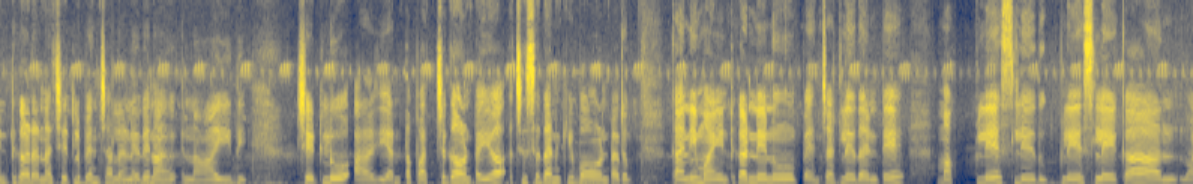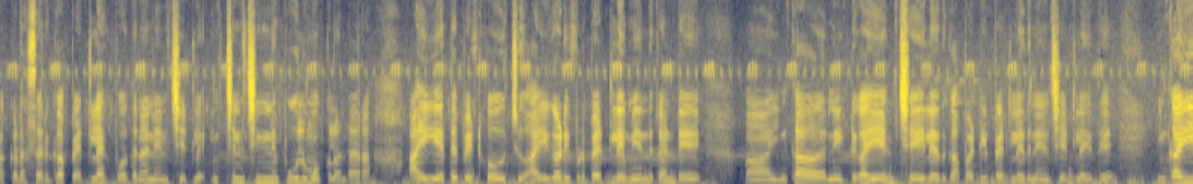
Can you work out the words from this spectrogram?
ఇంటి కాడన్నా చెట్లు పెంచాలనేది నా నా ఇది. చెట్లు ఎంత పచ్చగా ఉంటాయో చూసేదానికి బాగుంటుంది. కానీ మా ఇంటికాడ నేను పెంచట్లేదంటే మాకు ప్లేస్ లేదు. ప్లేస్ లేక అక్కడ సరిగ్గా పెట్టలేకపోతున్నా నేను చెట్లు. చిన్న చిన్న పూల మొక్కలు అంటారా? అవి అయితే పెట్టుకోవచ్చు. అవి కూడా ఇప్పుడు పెట్టలేము. ఎందుకంటే ఇంకా నీట్గా ఏం చేయలేదు కాబట్టి పెట్టలేదు నేను చెట్లు అయితే ఇంకా ఈ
